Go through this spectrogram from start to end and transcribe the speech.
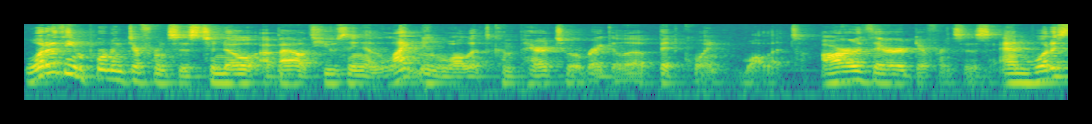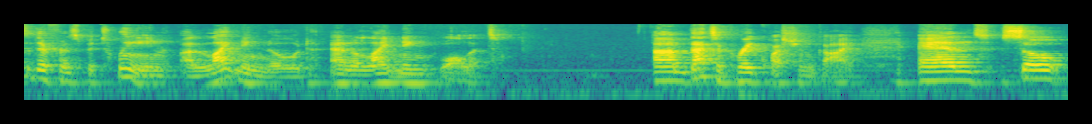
what are the important differences to know about using a Lightning wallet compared to a regular Bitcoin wallet? Are there differences? And what is the difference between a Lightning node and a Lightning wallet? Um, that's a great question, Guy. And so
